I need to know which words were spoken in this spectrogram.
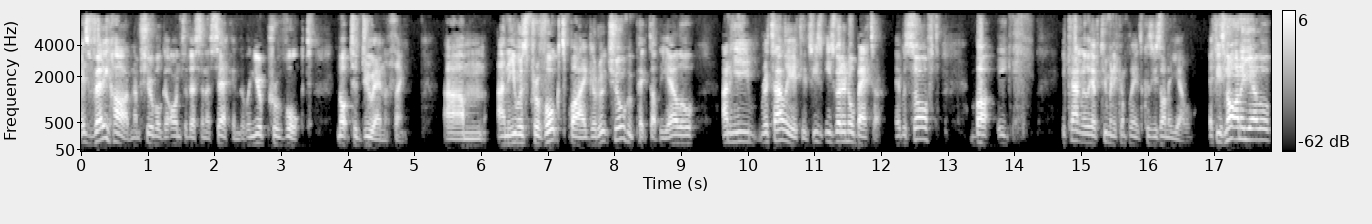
it's very hard, and I'm sure we'll get onto this in a second, when you're provoked not to do anything. Um, and he was provoked by Garuccio, who picked up the yellow, and he retaliated. He's, he's got to know better. It was soft, but he, he can't really have too many complaints because he's on a yellow. If he's not on a yellow,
